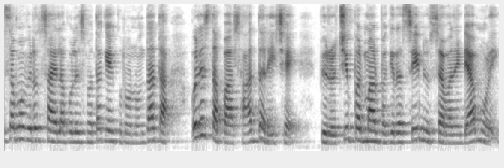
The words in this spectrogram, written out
ઇસમો વિરુદ્ધ સાયલા પોલીસ મથકે ગુનો નોંધાતા પોલીસ તપાસ હાથ ધરી છે. Bureau chief Parmar Bhagirathsinh, news seven India, મોડી.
